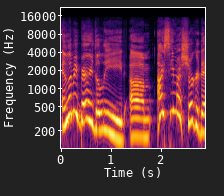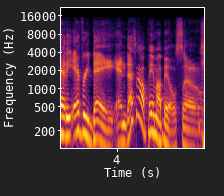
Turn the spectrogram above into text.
And let me bury the lead. Um, I see my sugar daddy every day, and that's how I pay my bills. So,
